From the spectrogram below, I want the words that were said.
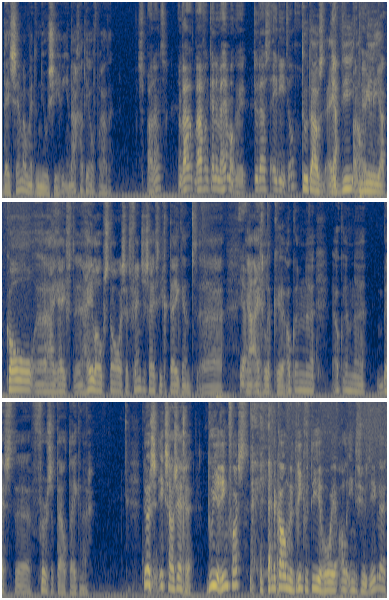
december met een nieuwe serie. En daar gaat hij over praten. Spannend. En waar, waarvan kennen we hem ook weer? 2000 AD toch? 2000 AD, ja, okay. Amelia Cole. hij heeft een hele hoop Star Wars Adventures heeft hij getekend. ja. ja. eigenlijk ook een, ook een best versatile tekenaar. Dus ik zou zeggen, doe je riem vast. En de komende drie kwartier hoor je alle interviews die ik deed.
